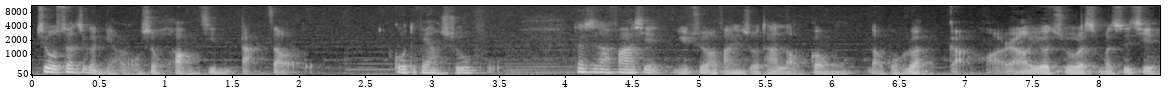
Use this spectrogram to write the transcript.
就算这个鸟笼是黄金打造的，过得非常舒服，但是她发现女主角发现说她老公老公乱搞啊，然后又出了什么事情，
